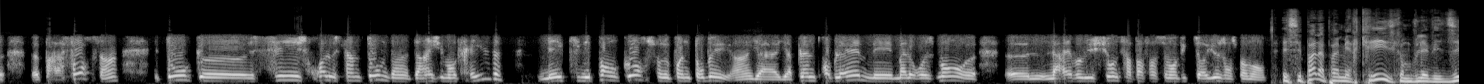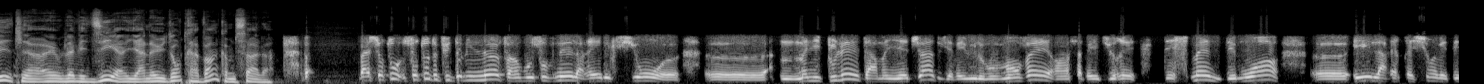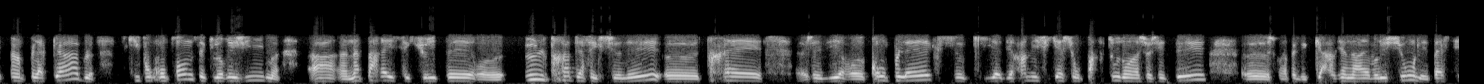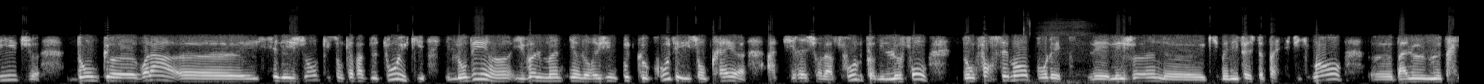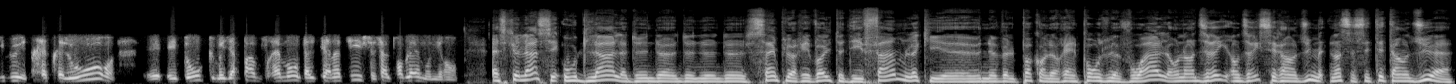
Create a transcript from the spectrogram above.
par la force. Hein. Donc, c'est, je crois, le symptôme d'un régime en crise, mais qui n'est pas encore sur le point de tomber. Hein. Il, y a, plein de problèmes, mais malheureusement, euh, euh, la révolution ne sera pas forcément victorieuse en ce moment. Et c'est pas la première crise, comme vous l'avez dit. Vous l'avez dit, il y en a eu d'autres avant comme ça, là. Bah, surtout, surtout depuis 2009, hein, vous vous souvenez la réélection euh, euh, manipulée il y avait eu le mouvement vert, hein, ça avait duré des semaines, des mois, euh, et la répression avait été implacable. Ce qu'il faut comprendre, c'est que le régime a un appareil sécuritaire euh, ultra perfectionné, euh, très, euh, j'allais dire, euh, complexe, qui a des ramifications partout dans la société, ce qu'on appelle les gardiens de la révolution, les bastiges. Donc voilà, c'est des gens qui sont capables de tout et qui, ils l'ont dit, hein, ils veulent maintenir le régime coûte que coûte et ils sont prêts à tirer sur la foule comme ils le font. Donc forcément, pour les, les, jeunes qui manifestent pacifiquement, bah, le, le, tribut est très très lourd et donc, mais il n'y a pas vraiment d'alternative. C'est ça le problème en Iran. Est-ce que là, c'est au-delà de, simple révolte des femmes là, qui euh, ne veulent pas qu'on leur impose le voile. On en dirait, on dirait que c'est rendu maintenant, ça s'est étendu à,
